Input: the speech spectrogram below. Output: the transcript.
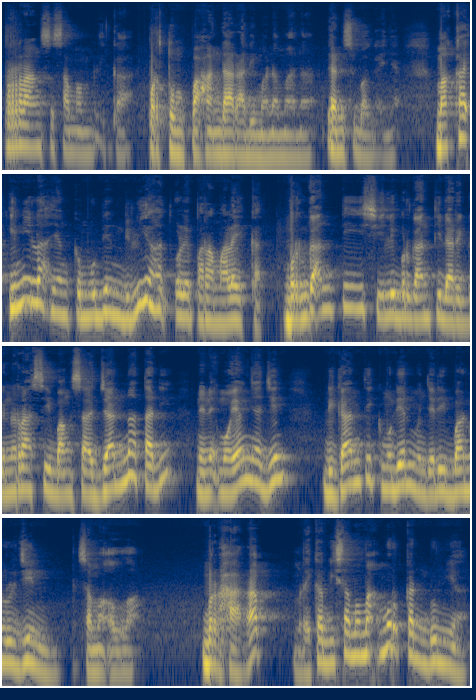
perang sesama mereka, pertumpahan darah di mana-mana dan sebagainya. Maka inilah yang kemudian dilihat oleh para malaikat. Berganti, silih berganti dari generasi bangsa jannah tadi, nenek moyangnya jin, diganti kemudian menjadi banul jin sama Allah. Berharap mereka bisa memakmurkan dunia,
